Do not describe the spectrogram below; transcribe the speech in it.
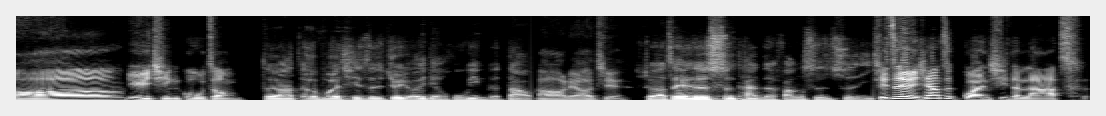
哦，欲擒故纵，对啊，这个部分其实就有一点呼应得到。哦，了解，对啊，这也是试探的方式之一。其实这有点像是关系的拉扯，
